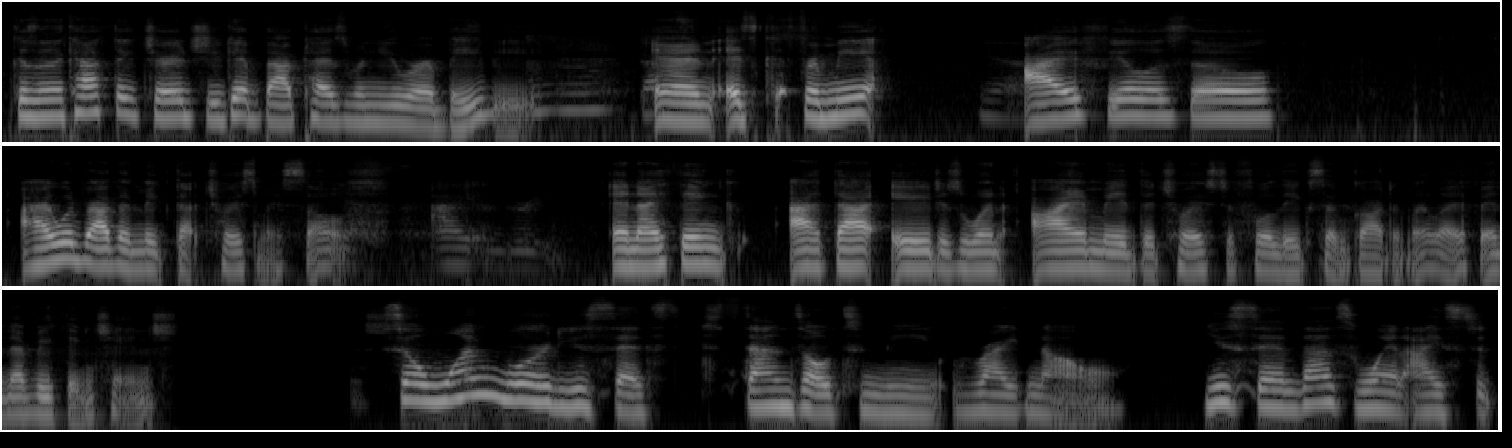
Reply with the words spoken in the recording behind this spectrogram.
because in the Catholic Church, you get baptized when you were a baby, mm-hmm. and it's for me. Yeah. I feel as though I would rather make that choice myself. I agree. And I think at that age is when I made the choice to fully accept God in my life and everything changed. So one word you said stands out to me right now. You said that's when I st-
